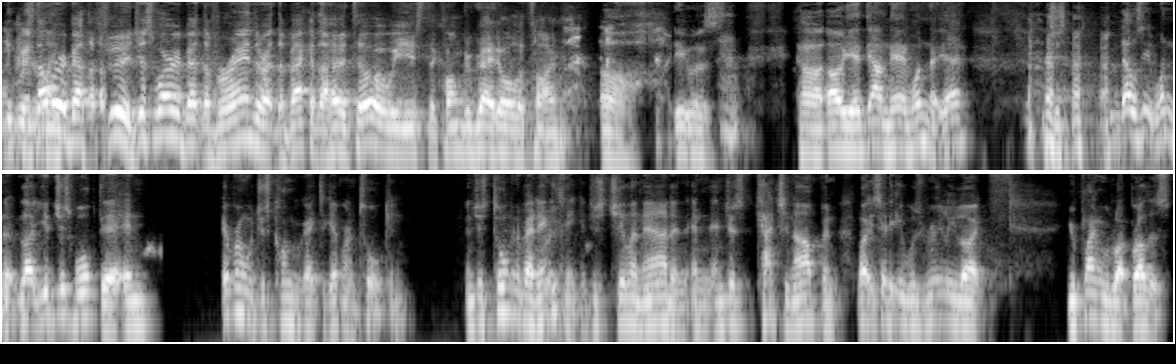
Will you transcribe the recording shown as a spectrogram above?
It was, don't worry about the food. Just worry about the veranda at the back of the hotel where we used to congregate all the time. oh, it was. Uh, oh yeah, down there, wasn't it? Yeah. Just that was it, wasn't it? Like you just walk there and everyone would just congregate together and talking and just talking about anything and just chilling out and, and, and just catching up. And like I said, it was really like you're playing with like brothers.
